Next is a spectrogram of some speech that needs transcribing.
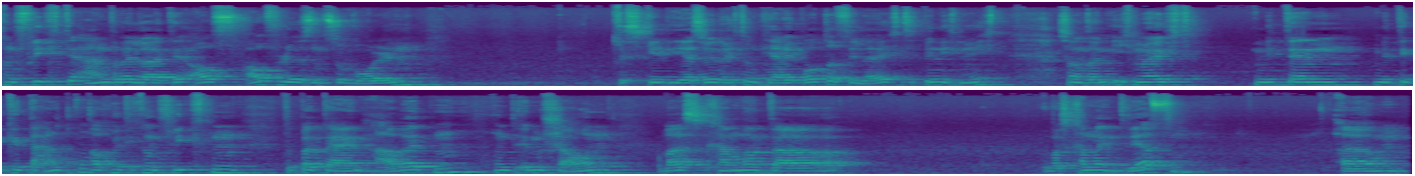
Konflikte anderer Leute auf, auflösen zu wollen. Das geht eher so in Richtung Harry Potter vielleicht, bin ich nicht, sondern ich möchte mit den, mit den Gedanken, auch mit den Konflikten der Parteien arbeiten und eben schauen, was kann man da, was kann man entwerfen. Ähm,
